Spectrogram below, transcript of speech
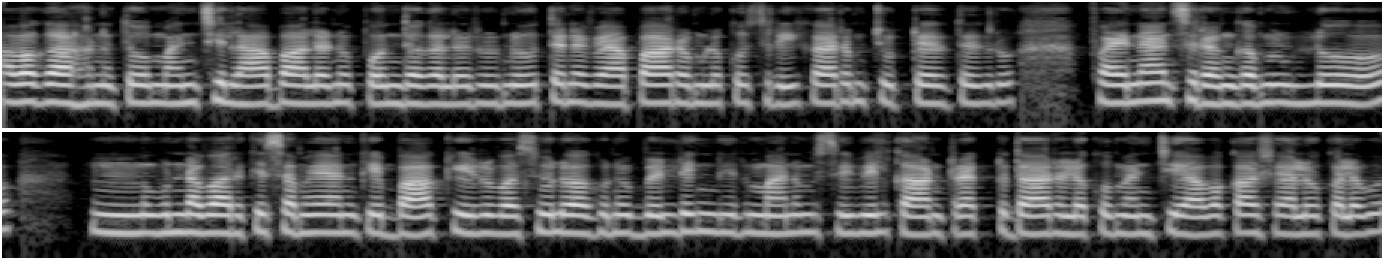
అవగాహనతో మంచి లాభాలను పొందగలరు. నూతన వ్యాపారములకు శ్రీకారం చుట్టెదరు ఫైనాన్స్ రంగంలో ఉన్నవారికి సమయానికి బాకీలు వసూలు అగును. బిల్డింగ్ నిర్మాణం సివిల్ కాంట్రాక్టుదారులకు మంచి అవకాశాలు కలవు.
